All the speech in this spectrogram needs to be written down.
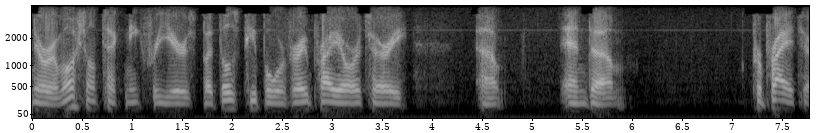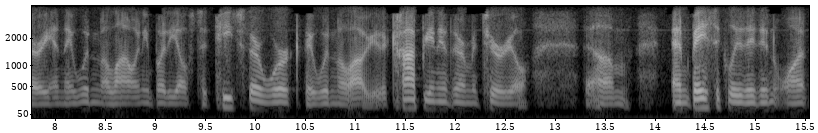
neuroemotional technique for years, but those people were very priority um, and um, proprietary, and they wouldn't allow anybody else to teach their work. They wouldn't allow you to copy any of their material. Um, and basically they didn't want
